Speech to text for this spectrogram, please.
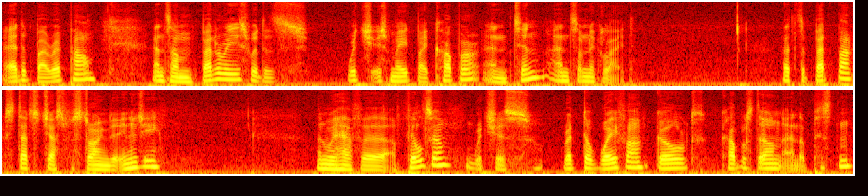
added by red power and some batteries with its, which is made by copper and tin and some Nikolite. That's the bat box, that's just for storing the energy. Then we have a, filter, which is red doped wafer, gold, cobblestone and a piston.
